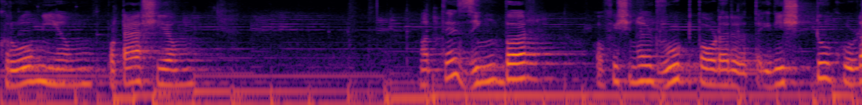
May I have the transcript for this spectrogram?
chromium potassium ಮತ್ತು ಜಿಂಗ್ಬರ್ ಒಫಿಷನಲ್ ರೂಟ್ ಪೌಡರ್ ಇರುತ್ತೆ. ಇದಿಷ್ಟು ಕೂಡ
